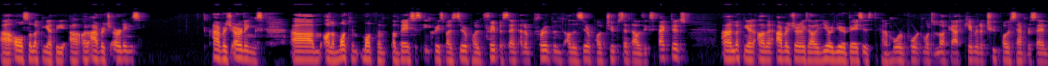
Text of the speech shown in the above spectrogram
Uh, also looking at the uh, on average earnings, average earnings um, on a month month basis increased by 0.3%, an improvement on the 0.2% that was expected. And looking at on an average earnings on a year-on-year basis, the kind of more important one to look at came in at 2.7%,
